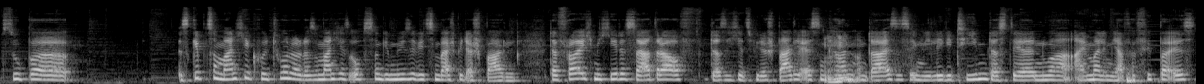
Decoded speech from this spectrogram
super es gibt so manche Kulturen oder so manches Obst und Gemüse, wie zum Beispiel der Spargel. Da freue ich mich jedes Jahr drauf, dass ich jetzt wieder Spargel essen kann. Mhm. Und da ist es irgendwie legitim, dass der nur einmal im Jahr verfügbar ist.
